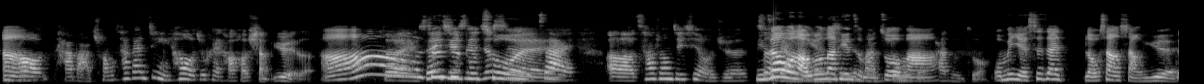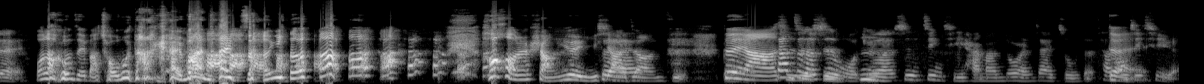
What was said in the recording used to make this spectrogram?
然后他把窗擦干净以后就可以好好赏月了啊，对，所以其实就是在。呃，擦窗机器人，我觉得你知道我老公那天怎么做吗？他怎么做？我们也是在楼上赏月。对，我老公直接把窗户打开，不然太脏了。好好的赏月一下这样子。对啊，像这个是我觉得是近期还蛮多人在租的擦窗机器人。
